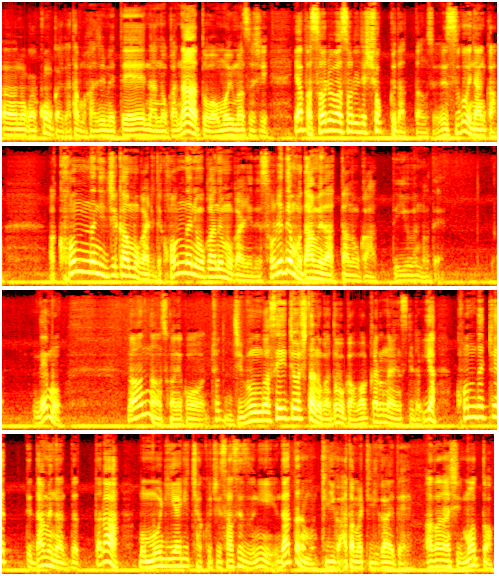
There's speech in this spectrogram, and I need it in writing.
のが今回が多分初めてなのかなとは思いますし、やっぱそれはそれでショックだったんですよね。すごいなんか、あこんなに時間もかけて、こんなにお金もかけて、それでもダメだったのかっていうので。でも、何なんですかね、こう、ちょっと自分が成長したのかどうかわからないんですけど、いや、こんだけやってダメなんだったら、もう無理やり着地させずに、だったらもう切り、頭切り替えて、新しい、もっと、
